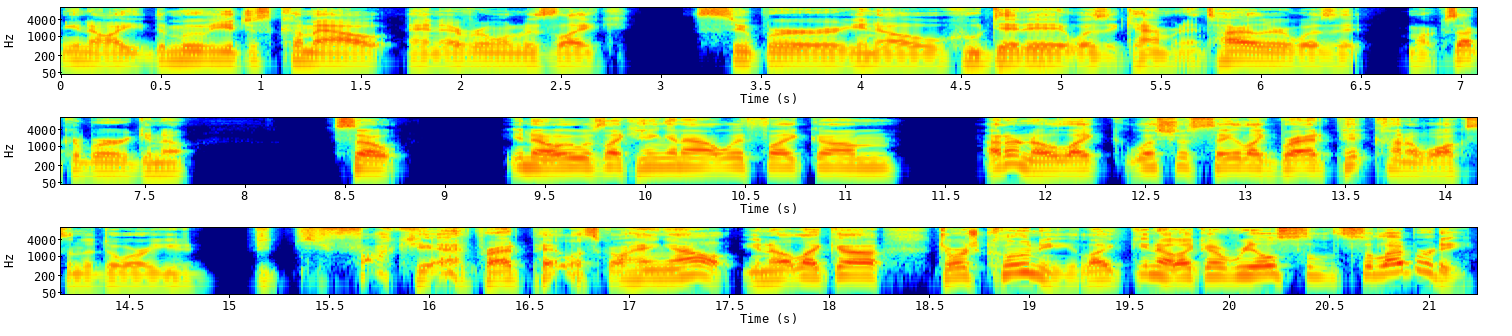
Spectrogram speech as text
You know, I, the movie had just come out and everyone was like super, you know, who did it? Was it Cameron and Tyler? Was it Mark Zuckerberg? You know? So, you know, it was like hanging out with like, um, I don't know, like, let's just say like Brad Pitt kind of walks in the door. You'd fuck yeah, Brad Pitt, let's go hang out. You know, like uh George Clooney, like you know, like a real ce- celebrity.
